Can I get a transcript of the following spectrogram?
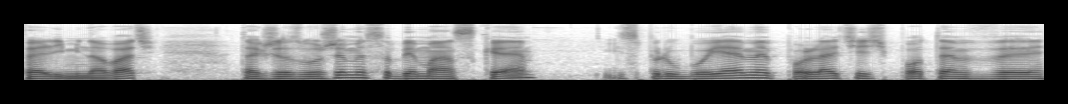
wyeliminować. Także złożymy sobie maskę i spróbujemy polecieć potem w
